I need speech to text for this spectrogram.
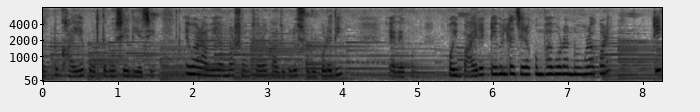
একটু খাইয়ে পড়তে বসিয়ে দিয়েছি। এবার আমি আমার সংসারের কাজগুলো শুরু করে দিই। এ দেখুন ওই বাইরের টেবিলটা যেরকমভাবে ওরা নোংরা করে, ঠিক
